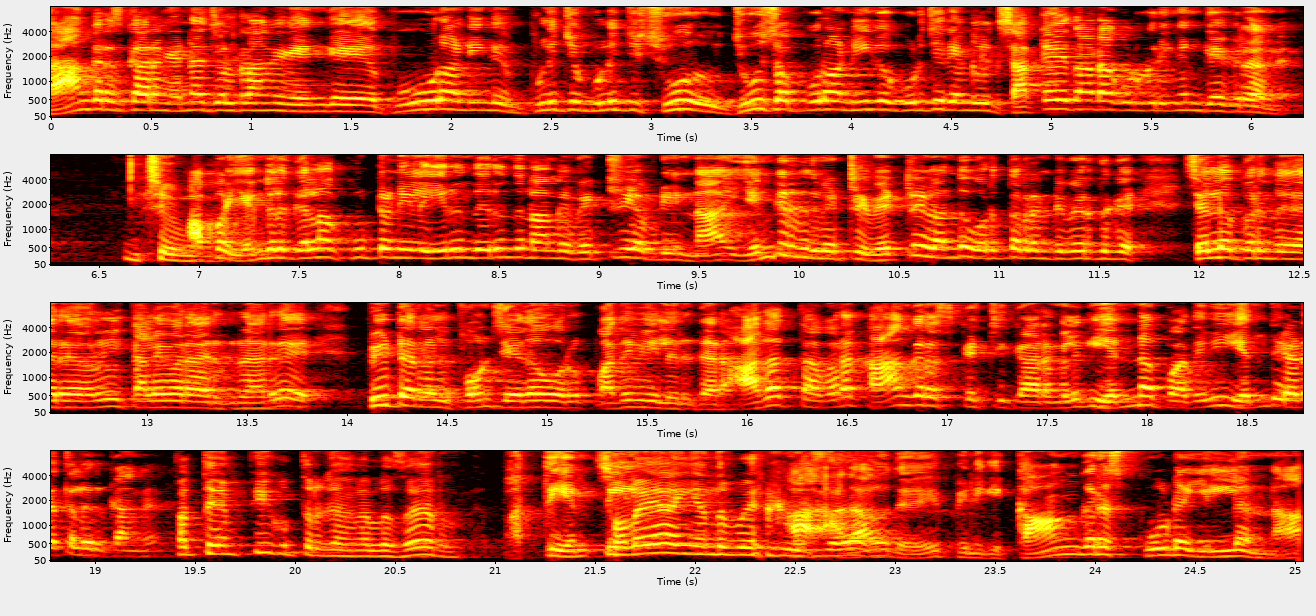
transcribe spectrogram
காங்கிரஸ்காரங்க என்ன சொல்றாங்க? எங்க பூரா நீங்க புளிச்சு புளிச்சு ஜூ ஜூஸை பூரா நீங்க குடிச்சிட்டு எங்களுக்கு சக்கையை தாண்டா கொடுக்குறீங்கன்னு கேட்குறாங்க அப்ப எங்களுக்கெல்லாம் கூட்டணியில இருந்து இருந்து நாங்க வெற்றி அப்படின்னா எங்க இருக்குது வெற்றி? வெற்றி வந்து ஒருத்தர் ரெண்டு பேர்த்துக்கு செல்ல பெருந்தகர் அவர்கள் தலைவரா இருக்கிறாரு பீட்டர் அல்போன்ஸ் ஏதோ ஒரு பதவியில் இருக்காரு. அதை தவிர காங்கிரஸ் கட்சிக்காரங்களுக்கு என்ன பதவி எந்த இடத்துல இருக்காங்க? பத்து எம்பி கொடுத்துருக்காங்கல்ல சார். பத்து எம்பி இங்கேருந்து போயிருக்கலாம் சார். அதாவது இப்ப இன்னைக்கு காங்கிரஸ் கூட இல்லைன்னா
